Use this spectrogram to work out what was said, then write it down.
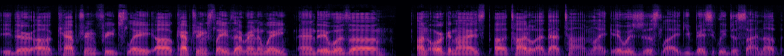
either uh, capturing freed slave, uh, capturing slaves that ran away, and it was a unorganized uh, title at that time. Like it was just like you basically just sign up,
